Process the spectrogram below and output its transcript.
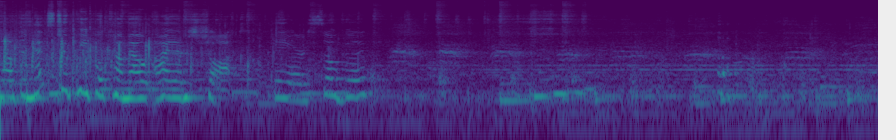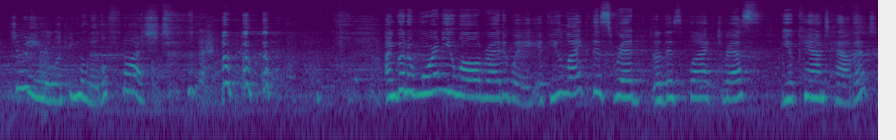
Now the next two people come out, I am shocked. They are so good. Judy, you're looking a little flushed. I'm going to warn you all right away. If you like this red or this black dress, you can't have it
